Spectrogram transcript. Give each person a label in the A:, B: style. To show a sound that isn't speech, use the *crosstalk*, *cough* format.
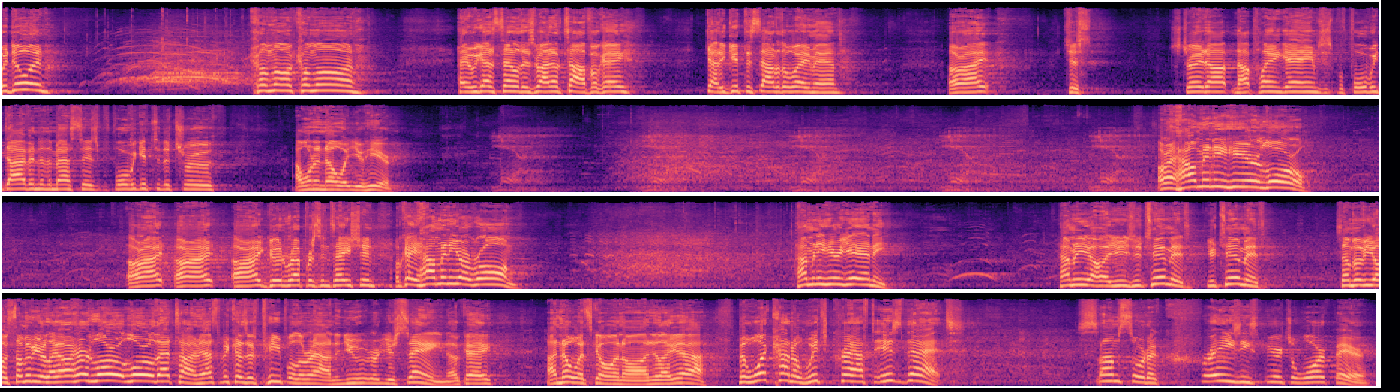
A: we doing? Come on, come on. Hey, we got to settle this right up top, okay? Got to get this out of the way, man. All right? Just straight up, not playing games, just before we dive into the message, before we get to the truth, I want to know what you hear. All right, how many here, Laurel? All right, all right, all right, good representation. Okay, how many are wrong? How many here, Yanny? How many? Oh, you're timid. You're timid. Some of you, oh, some of you are like, oh, I heard Laurel, Laurel that time. That's because there's people around and you, you're sane, okay? I know what's going on. You're like, yeah. Man, what kind of witchcraft is that? Some sort of crazy spiritual warfare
